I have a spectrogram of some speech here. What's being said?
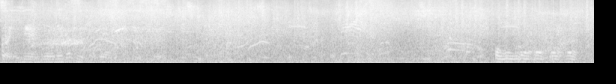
สวยเมียนงูเนี่ยก็ถูกเหมือนเดิม โอ้โหโอ้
